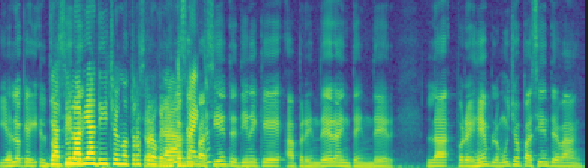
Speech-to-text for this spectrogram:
Y es lo que el ya tú lo habías dicho en otros programas. Es lo que el paciente tiene que aprender a entender. La, por ejemplo, muchos pacientes van,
